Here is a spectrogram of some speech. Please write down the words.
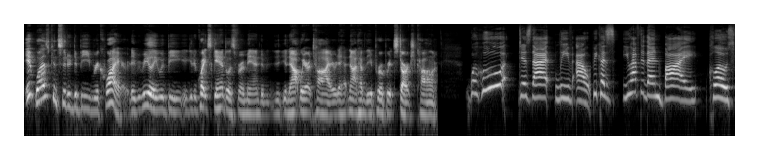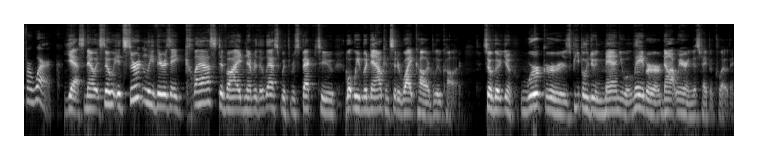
It was considered to be required. It really would be you know, quite scandalous for a man to you know, not wear a tie or to ha- not have the appropriate starched collar. Well, who does that leave out? Because you have to then buy clothes for work. Yes. Now, so it's certainly there is a class divide, nevertheless, with respect to what we would now consider white collar, blue collar. So the you know workers, people who are doing manual labor, are not wearing this type of clothing.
